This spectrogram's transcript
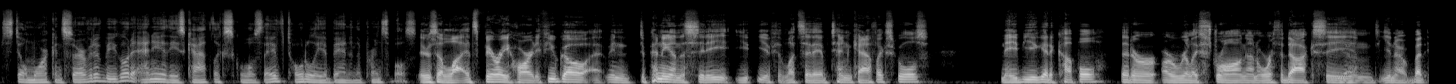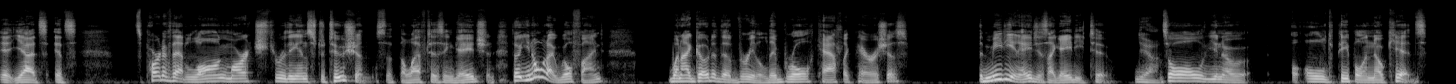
still more conservative, but you go to any of these Catholic schools, they've totally abandoned the principles. There's a lot. It's very hard. If you go, I mean, depending on the city, you, if let's say they have 10 Catholic schools, maybe you get a couple that are, are really strong on orthodoxy and, you know, but it, yeah, it's, it's, it's part of that long march through the institutions that the left has engaged in. Though, you know what I will find? When I go to the very liberal Catholic parishes, the median age is like 82. Yeah. It's all, you know, old people and no kids.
